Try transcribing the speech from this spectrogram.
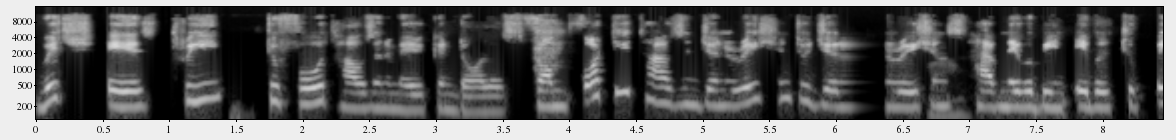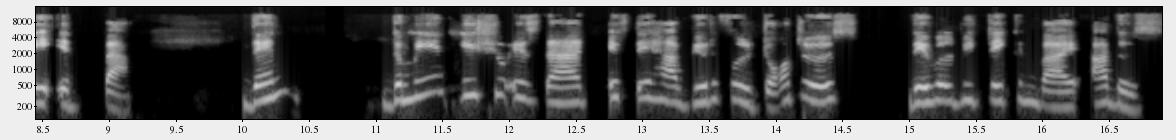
which is 3 to 4,000 American dollars. From 40,000 generation to generations have never been able to pay it back. Then the main issue is that if they have beautiful daughters, they will be taken by others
